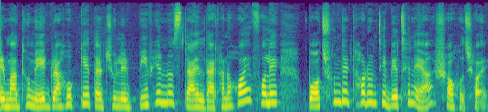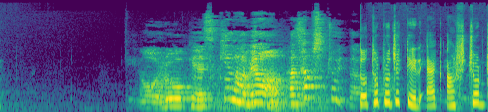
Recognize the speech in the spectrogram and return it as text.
এর মাধ্যমে গ্রাহককে তার চুলের বিভিন্ন স্টাইল দেখানো হয়, ফলে পছন্দের ধরনটি বেছে নেওয়া সহজ হয়। তথ্য প্রযুক্তির এক আশ্চর্য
